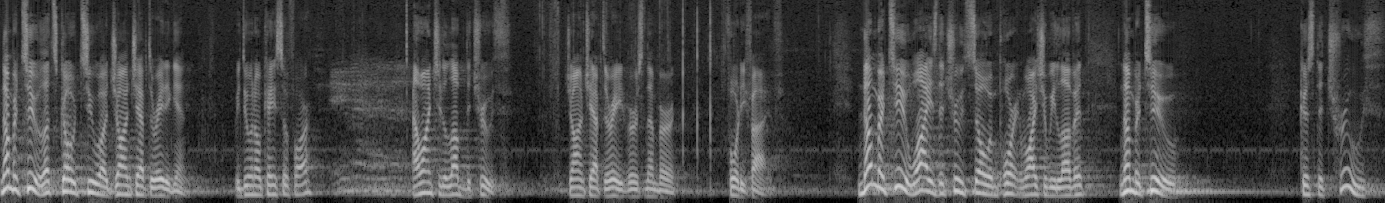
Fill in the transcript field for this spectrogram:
Number two, let's go to uh, John chapter 8 again. We doing okay so far? Amen. I want you to love the truth. John chapter 8, verse number 45. Number two, why is the truth so important? Why should we love it? Number two, because the truth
